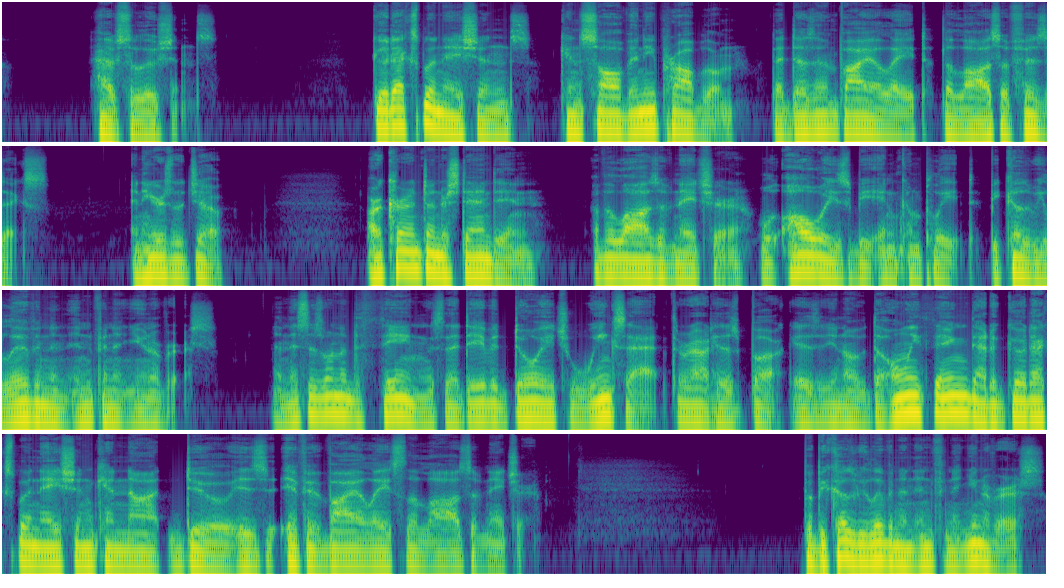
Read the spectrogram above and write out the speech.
have solutions. Good explanations can solve any problem that doesn't violate the laws of physics. And here's the joke our current understanding of the laws of nature will always be incomplete because we live in an infinite universe. And this is one of the things that David Deutsch winks at throughout his book is, you know, the only thing that a good explanation cannot do is if it violates the laws of nature. But because we live in an infinite universe,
